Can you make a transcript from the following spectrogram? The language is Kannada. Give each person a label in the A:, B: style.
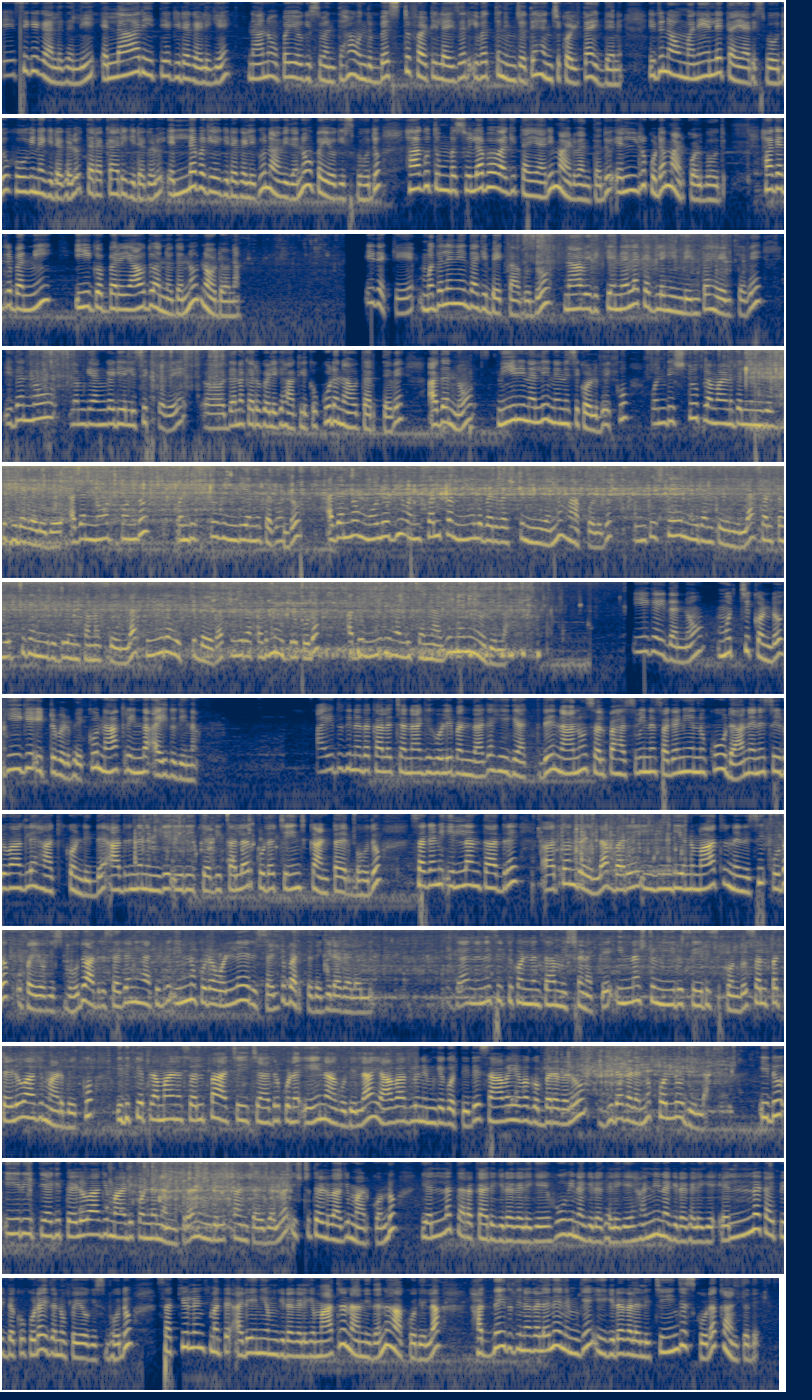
A: ಬೇಸಿಗೆಗಾಲದಲ್ಲಿ ಎಲ್ಲ ರೀತಿಯ ಗಿಡಗಳಿಗೆ ನಾನು ಉಪಯೋಗಿಸುವಂತಹ ಒಂದು ಬೆಸ್ಟ್ ಫರ್ಟಿಲೈಸರ್ ಇವತ್ತು ನಿಮ್ಮ ಜೊತೆ ಹಂಚಿಕೊಳ್ತಾ ಇದ್ದೇನೆ. ಇದು ನಾವು ಮನೆಯಲ್ಲೇ ತಯಾರಿಸಬಹುದು ಹೂವಿನ ಗಿಡಗಳು, ತರಕಾರಿ ಗಿಡಗಳು, ಎಲ್ಲ ಬಗೆಯ ಗಿಡಗಳಿಗೂ ನಾವಿದನ್ನು ಉಪಯೋಗಿಸಬಹುದು ಹಾಗೂ ತುಂಬ ಸುಲಭವಾಗಿ ತಯಾರಿ ಮಾಡುವಂಥದ್ದು ಎಲ್ಲರೂ ಕೂಡ ಮಾಡ್ಕೊಳ್ಬಹುದು. ಹಾಗಾದರೆ ಬನ್ನಿ, ಈ ಗೊಬ್ಬರ ಯಾವುದು ಅನ್ನೋದನ್ನು ನೋಡೋಣ. ಇದಕ್ಕೆ ಮೊದಲನೇದಾಗಿ ಬೇಕಾಗುವುದು ನಾವಿದಕ್ಕೆ ನೆಲಕಡಲೆ ಹಿಂಡಿ ಅಂತ ಹೇಳ್ತೇವೆ. ಇದನ್ನು ನಮಗೆ ಅಂಗಡಿಯಲ್ಲಿ ಸಿಗ್ತದೆ. ದನಕರುಗಳಿಗೆ ಹಾಕಲಿಕ್ಕೂ ಕೂಡ ನಾವು ತರ್ತೇವೆ. ಅದನ್ನು ನೀರಿನಲ್ಲಿ ನೆನೆಸಿಕೊಳ್ಬೇಕು ಒಂದಿಷ್ಟು ಪ್ರಮಾಣದಲ್ಲಿ ನಿಮಗೆ ಎಷ್ಟು ಗಿಡಗಳಿದೆ ಅದನ್ನು ನೋಡಿಕೊಂಡು ಒಂದಿಷ್ಟು ಹಿಂಡಿಯನ್ನು ತಗೊಂಡು ಅದನ್ನು ಮುಳುಗಿ ಒಂದು ಸ್ವಲ್ಪ ಮೇಲೆ ಬರುವಷ್ಟು ನೀರನ್ನು ಹಾಕ್ಕೊಳ್ಳೋದು ಇಂತಿಷ್ಟೇ ನೀರಂತ ಏನಿಲ್ಲ. ಸ್ವಲ್ಪ ಹೆಚ್ಚಿಗೆ ನೀರಿದ್ದರೂ ಏನು ಸಮಸ್ಯೆ ಇಲ್ಲ. ತೀರ ಹೆಚ್ಚು ಬೇಡ. ತೀರ ಕಡಿಮೆ ಇದ್ದರೂ ಕೂಡ ಅದು ನೀರಿನಲ್ಲಿ ಚೆನ್ನಾಗಿ ನೆನೆಯುವುದಿಲ್ಲ. ಈಗ ಇದನ್ನು ಮುಚ್ಚಿಕೊಂಡು ಹೀಗೆ ಇಟ್ಟು ಬಿಡಬೇಕು. ನಾಲ್ಕರಿಂದ ಐದು ದಿನ. ಐದು ದಿನದ ಕಾಲ ಚೆನ್ನಾಗಿ ಹುಳಿ ಬಂದಾಗ ಹೀಗೆ ಆಗ್ತದೆ. ನಾನು ಸ್ವಲ್ಪ ಹಸುವಿನ ಸಗಣಿಯನ್ನು ಕೂಡ ನೆನೆಸಿಡುವಾಗಲೇ ಹಾಕಿಕೊಂಡಿದ್ದೆ. ಆದ್ದರಿಂದ ನಿಮಗೆ ಈ ರೀತಿಯಾಗಿ ಕಲರ್ ಕೂಡ ಚೇಂಜ್ ಕಾಣ್ತಾ ಇರಬಹುದು. ಸಗಣಿ ಇಲ್ಲ ಅಂತಾದರೆ ತೊಂದರೆ ಇಲ್ಲ. ಬರೀ ಈ ಹಿಂಡಿಯನ್ನು ಮಾತ್ರ ನೆನೆಸಿ ಕೂಡ ಉಪಯೋಗಿಸಬಹುದು. ಆದರೆ ಸಗಣಿ ಹಾಕಿದರೆ ಇನ್ನೂ ಕೂಡ ಒಳ್ಳೆಯ ರಿಸಲ್ಟ್ ಬರ್ತದೆ ಗಿಡಗಳಲ್ಲಿ. ಈಗ ನೆನೆಸಿಟ್ಟುಕೊಂಡಂತಹ ಮಿಶ್ರಣಕ್ಕೆ ಇನ್ನಷ್ಟು ನೀರು ಸೇರಿಸಿಕೊಂಡು ಸ್ವಲ್ಪ ತೆಳುವಾಗಿ ಮಾಡಬೇಕು. ಇದಕ್ಕೆ ಪ್ರಮಾಣ ಸ್ವಲ್ಪ ಆಚೆ ಈಚೆ ಆದರೂ ಕೂಡ ಏನಾಗುವುದಿಲ್ಲ ಯಾವಾಗಲೂ ನಿಮಗೆ ಗೊತ್ತಿದೆ, ಸಾವಯವ ಗೊಬ್ಬರಗಳು ಗಿಡಗಳನ್ನು ಕೊಲ್ಲುವುದಿಲ್ಲ. ಇದು ಈ ರೀತಿಯಾಗಿ ತೆಳುವಾಗಿ ಮಾಡಿಕೊಂಡ ನಂತರ ನಿಮಗೆ ಇಲ್ಲಿ ಕಾಣ್ತಾ ಇದೆಯಲ್ವ ಇಷ್ಟು ತೆಳುವಾಗಿ ಮಾಡಿಕೊಂಡು ಎಲ್ಲ ತರಕಾರಿ ಗಿಡಗಳಿಗೆ, ಹೂವಿನ ಗಿಡಗಳಿಗೆ, ಹಣ್ಣಿನ ಗಿಡಗಳಿಗೆ ಎಲ್ಲ ಟೈಪ್ ಇದ್ದಕ್ಕೂ ಕೂಡ ಇದನ್ನು ಉಪಯೋಗಿಸ್ಬೋದು. ಸಕ್ಯುಲೆಂಟ್ ಮತ್ತು ಅಡೇನಿಯಂ ಗಿಡಗಳಿಗೆ ಮಾತ್ರ ನಾನು ಇದನ್ನು ಹಾಕೋದಿಲ್ಲ. ಹದಿನೈದು ದಿನಗಳೇ ನಿಮಗೆ ಈ ಗಿಡಗಳಲ್ಲಿ ಚೇಂಜಸ್ ಕೂಡ ಕಾಣ್ತದೆ.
